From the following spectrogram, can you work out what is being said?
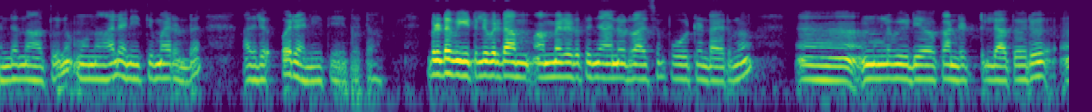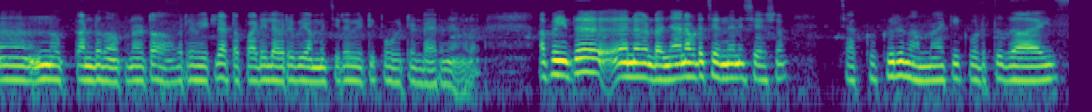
എന്റെ നാത്തൂന് മൂന്നാൽ അനിയത്തിമാരുണ്ട്. അതിൽ ഒരനിയത്തി ആയത് കേട്ടോ. ഇവരുടെ വീട്ടിൽ ഇവരുടെ അമ്മയുടെ അടുത്ത് ഞാനൊരു പ്രാവശ്യം പോയിട്ടുണ്ടായിരുന്നു. നിങ്ങൾ വീഡിയോ കണ്ടിട്ടില്ലാത്തവർ കണ്ടു നോക്കണം കേട്ടോ. അവരുടെ വീട്ടിൽ അട്ടപ്പാടിയിൽ അവരുടെ അമ്മച്ചിയുടെ വീട്ടിൽ പോയിട്ടുണ്ടായിരുന്നു ഞങ്ങൾ അപ്പോൾ ഇത് എന്നെ കണ്ടോ? ഞാനവിടെ ചെന്നതിന് ശേഷം ചക്കക്കുരു നന്നാക്കി കൊടുത്തു ഗായ്സ്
